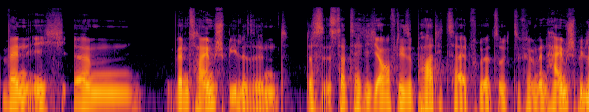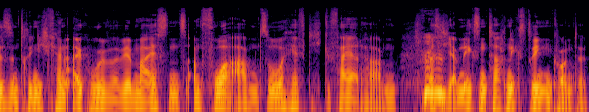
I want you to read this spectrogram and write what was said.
wenn ich, ähm, wenn es Heimspiele sind, das ist tatsächlich auch auf diese Partyzeit früher zurückzuführen. Wenn Heimspiele sind, trinke ich keinen Alkohol, weil wir meistens am Vorabend so heftig gefeiert haben, dass ich am nächsten Tag nichts trinken konnte.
